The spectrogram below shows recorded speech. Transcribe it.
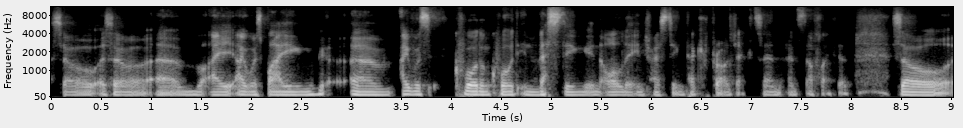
so so um, I I was buying um, I was quote unquote investing in all the interesting tech projects and and stuff like that. So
